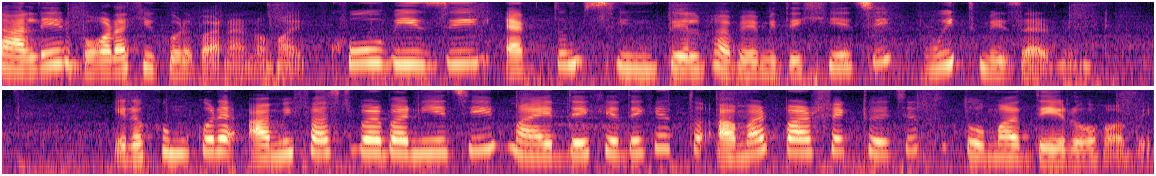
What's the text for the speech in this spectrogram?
তালের বড়া কী করে বানানো হয়? খুব ইজি একদম সিম্পলভাবে আমি দেখিয়েছি উইথ মেজারমেন্ট এরকম করে আমি ফার্স্টবার বানিয়েছি, মায়ের দেখে দেখে তো আমার পারফেক্ট হয়েছে, তো তোমাদেরও হবে।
